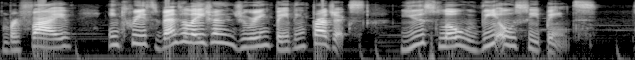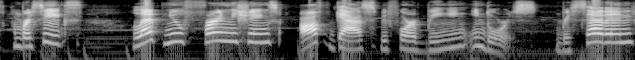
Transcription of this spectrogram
Number 5. Increase ventilation during painting projects. Use low VOC paints. Number 6. Let new furnishings off gas before bringing indoors. Number 7.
